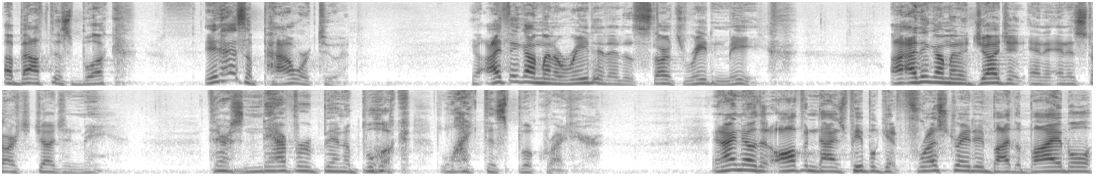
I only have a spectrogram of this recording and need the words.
about this book, it has a power to it. You know, I think I'm going to read it and it starts reading me. I think I'm going to judge it and, and it starts judging me. There's never been a book like this book right here. And I know that oftentimes people get frustrated by the Bible.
